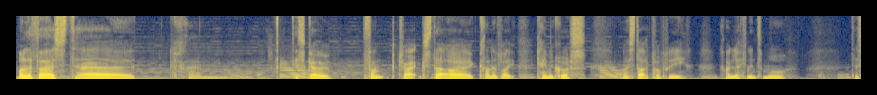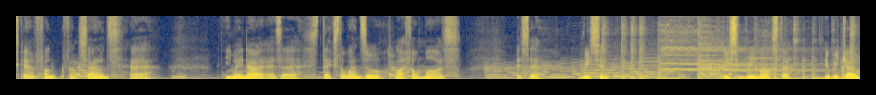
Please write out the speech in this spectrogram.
one of the first uh, um, disco funk tracks that I kind of like came across when I started properly kind of looking into more disco and funk funk sounds. Uh, you may know it as a Dexter Wansel Life on Mars. It's a recent recent remaster. Here we go.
